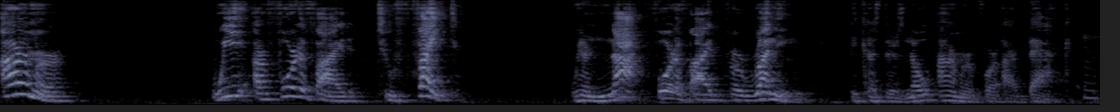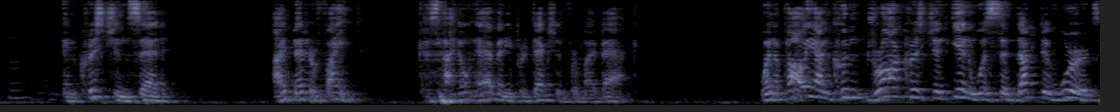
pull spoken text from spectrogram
armor, we are fortified to fight. We're not fortified for running because there's no armor for our back. Mm-hmm. And Christian said, I better fight because I don't have any protection for my back. When Apollyon couldn't draw Christian in with seductive words,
